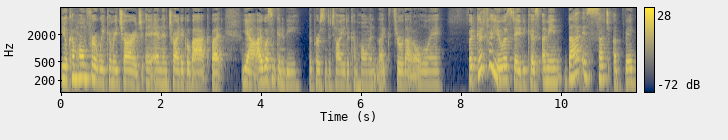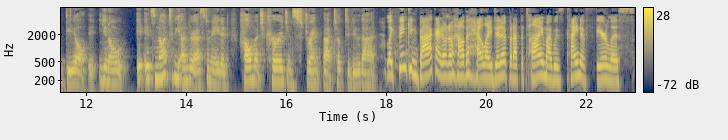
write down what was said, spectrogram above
You know, come home for a week and recharge and, and then try to go back. But yeah, I wasn't going to be the person to tell you to come home and like throw that all away. But good for you, Estee, because I mean, that is such a big deal. It, you know, it, it's not to be underestimated how much courage and strength that took to do that. Like thinking back, I don't know how the hell I did it, but at the time I was kind of fearless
